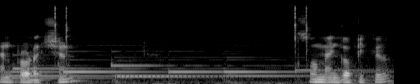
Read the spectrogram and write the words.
and production. So mango pickle.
